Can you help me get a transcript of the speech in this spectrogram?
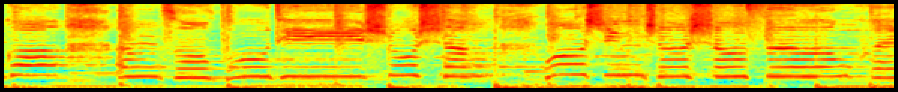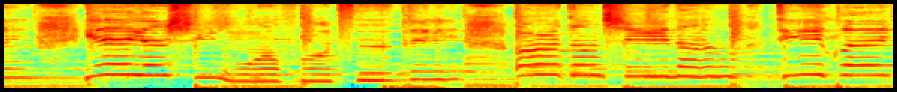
挂，安坐菩提树下。我信这生死轮回，也愿信我佛慈悲。尔等岂能体会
